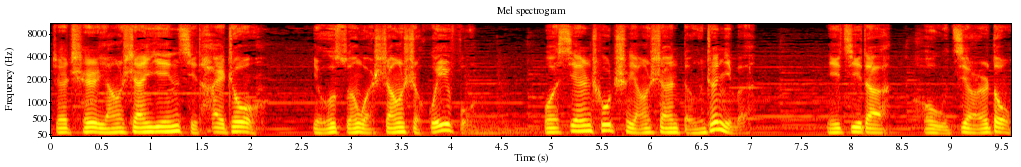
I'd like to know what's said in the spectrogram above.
这赤阳山阴气太重。有损我伤势恢复，我先出赤阳山等着你们。你记得后继而动。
